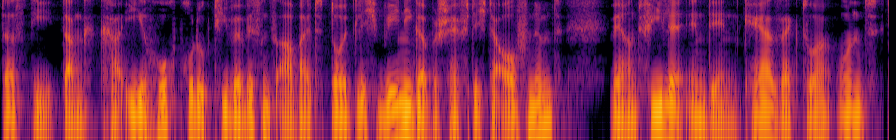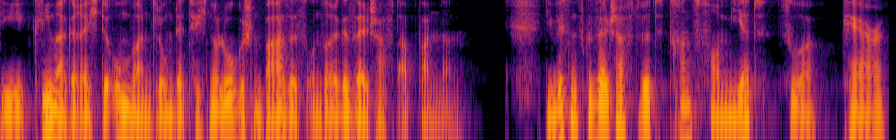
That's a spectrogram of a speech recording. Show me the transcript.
dass die dank KI hochproduktive Wissensarbeit deutlich weniger Beschäftigte aufnimmt, während viele in den Care-Sektor und die klimagerechte Umwandlung der technologischen Basis unserer Gesellschaft abwandern. Die Wissensgesellschaft wird transformiert zur Care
